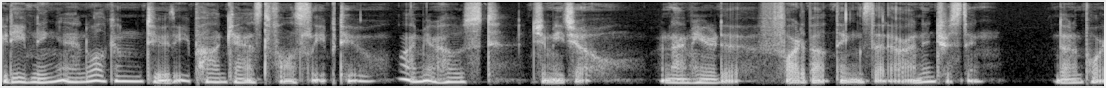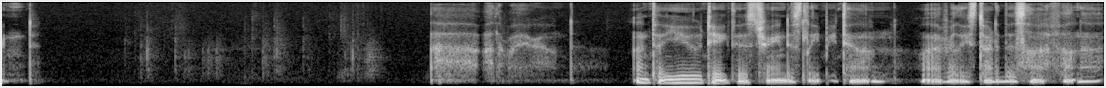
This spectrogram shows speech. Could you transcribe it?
Good evening, and welcome to the podcast Fall Asleep To. I'm your host, Jimmy Joe, and I'm here to fart about things that are uninteresting and unimportant. Uh, other way around. Until you take this train to Sleepy Town. I've really started this off on a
